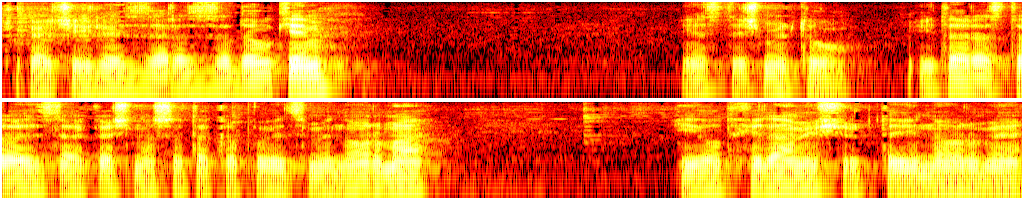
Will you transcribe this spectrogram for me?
Czekajcie, ile jest zaraz za dołkiem? Jesteśmy tu. I teraz to jest jakaś nasza taka powiedzmy norma. I odchylamy się od tej normy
